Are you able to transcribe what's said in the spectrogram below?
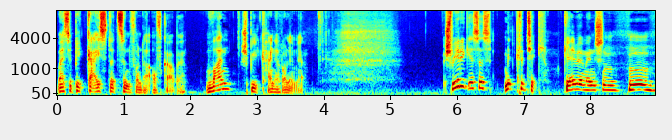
weil sie begeistert sind von der Aufgabe. Wann spielt keine Rolle mehr. Schwierig ist es mit Kritik. Gelbe Menschen hm,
